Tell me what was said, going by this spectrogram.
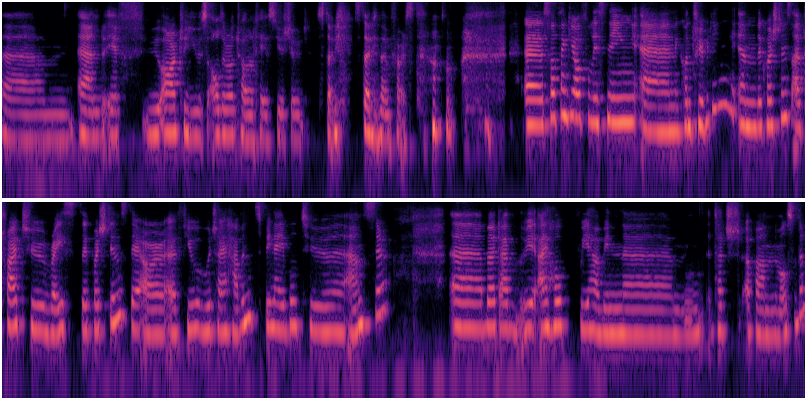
Um, and if you are to use other alternatives, you should study study them first. uh, so thank you all for listening and contributing and the questions. I'll try to raise the questions. There are a few which I haven't been able to answer. Uh, but I, I, hope we have been um, touched upon most of them.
